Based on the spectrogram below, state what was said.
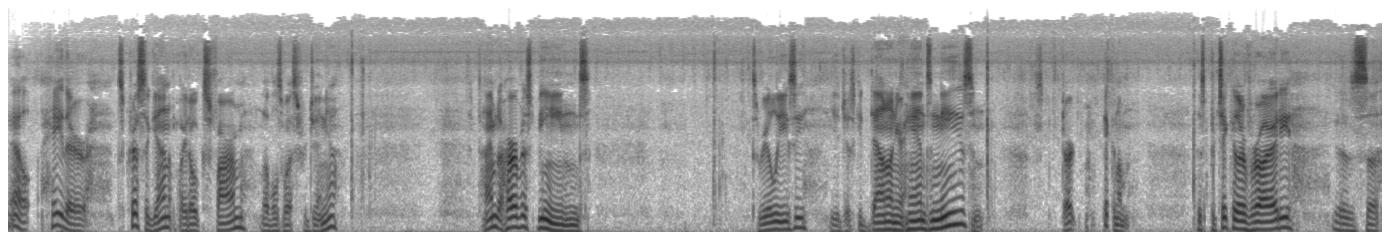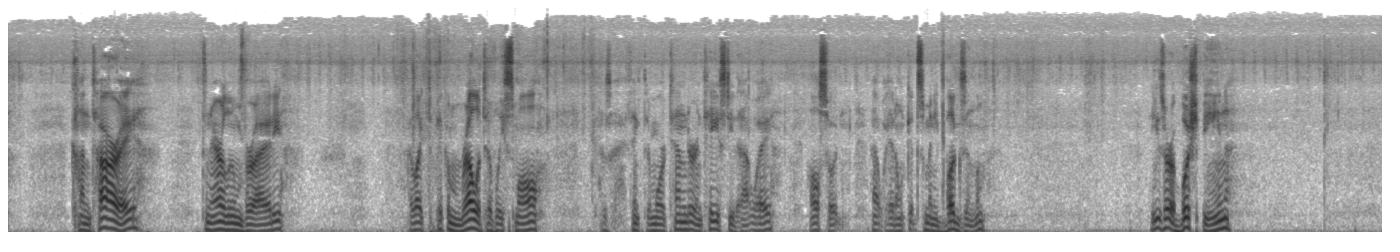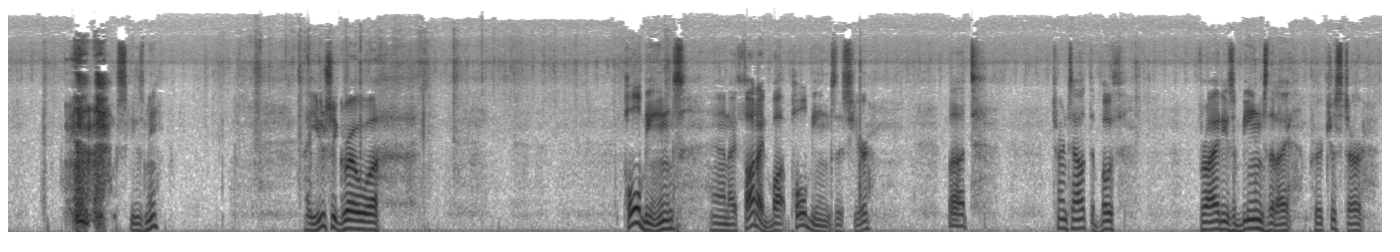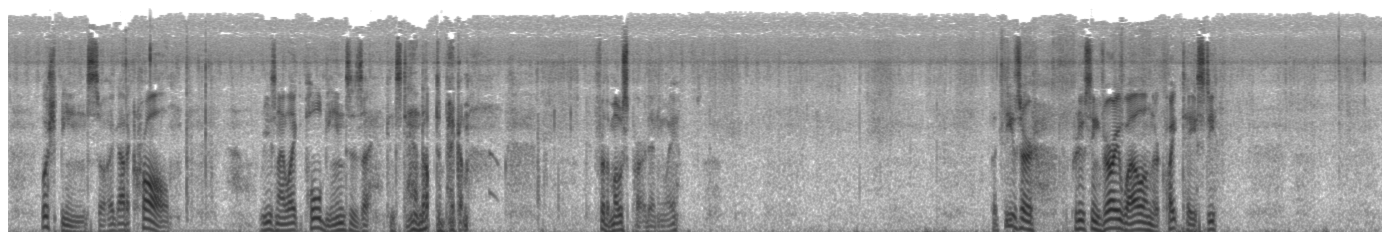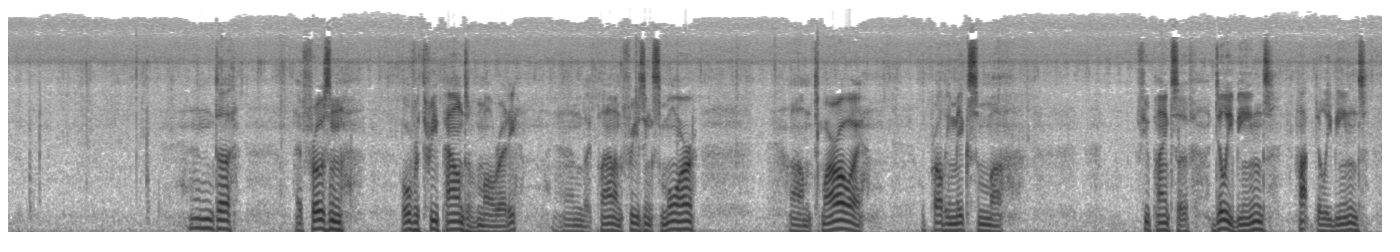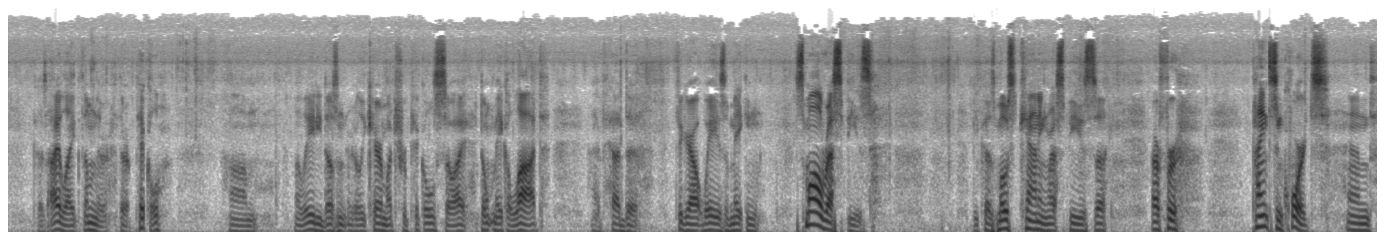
Well, hey there. It's Kris again at White Oaks Farm, Levels, West Virginia. Time to harvest beans. It's real easy. You just get down on your hands and knees and start picking them. This particular variety is uh, Cantare. It's an heirloom variety. I like to pick them relatively small because I think they're more tender and tasty that way. Also, that way I don't get so many bugs in them. These are a bush bean. Excuse me. I usually grow uh, pole beans, and I thought I'd bought pole beans this year, but turns out that both varieties of beans that I purchased are bush beans, so I got a crawl. The reason I like pole beans is I can stand up to pick them, for the most part anyway. But these are producing very well and they're quite tasty. And uh, I've frozen over three pounds of them already, and I plan on freezing some more. Um, tomorrow I will probably make some uh, few pints of dilly beans, hot dilly beans, because I like them. They're they're a pickle. Um, my lady doesn't really care much for pickles, so I don't make a lot. I've had to figure out ways of making small recipes because most canning recipes uh, are for pints and quarts, and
